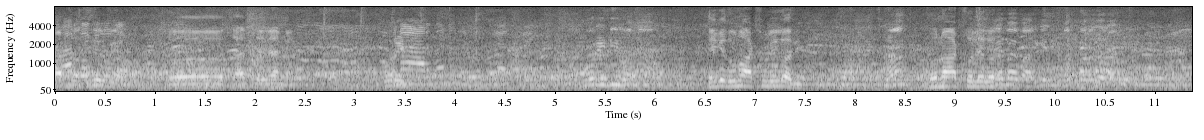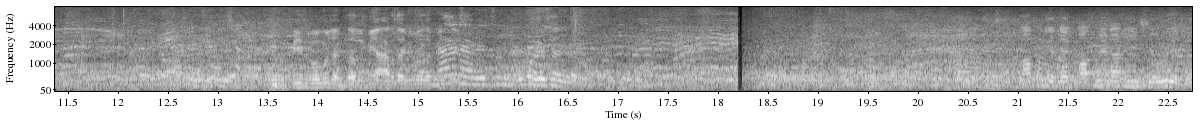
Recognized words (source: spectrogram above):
चारशे अस्सी रुपये तर चारशे ग्राम फोर एटी. वन ना? ठीक आहे दोनों आठ सौ ले लो अभी हां? दोनों आठ सौ ले लो नाही बाय बार्गेनिंग मत करू जरा. पीस बघू शकता तुम्ही अर्धा किलोचा पीस आहे. आपण घेतलं पापलेट आणि शेवडी घेतलं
